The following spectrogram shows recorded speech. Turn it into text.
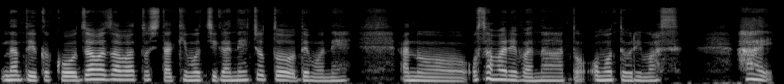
なんていうかこう、ざわざわとした気持ちがね、ちょっとでもね、あの収まればなぁと思っております。はい。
